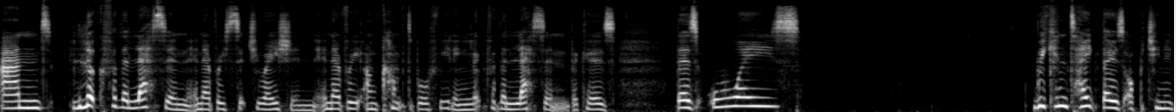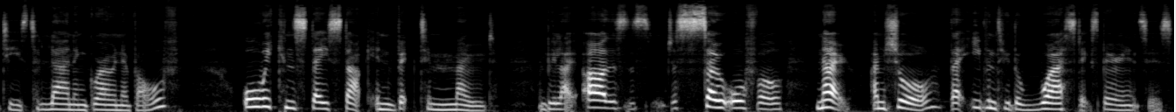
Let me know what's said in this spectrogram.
and look for the lesson in every situation, in every uncomfortable feeling. Look for the lesson because there's always. We can take those opportunities to learn and grow and evolve, or we can stay stuck in victim mode and be like, oh, this is just so awful. No, I'm sure that even through the worst experiences,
